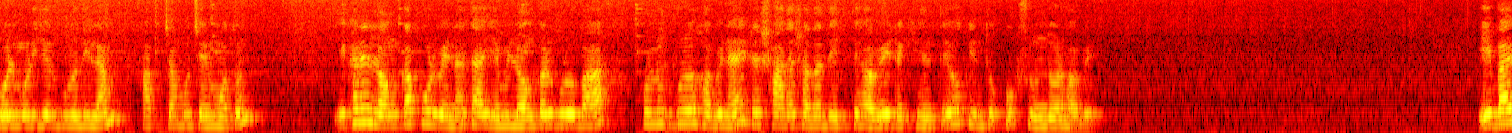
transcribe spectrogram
গোলমরিচের গুঁড়ো দিলাম, হাফ চামচের মতন। এখানে লঙ্কা পড়বে না, তাই আমি লঙ্কার গুঁড়ো বা হলুদ গুঁড়ো হবে না, এটা সাদা সাদা দেখতে হবে, এটা খেতেও কিন্তু খুব সুন্দর হবে। এবার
